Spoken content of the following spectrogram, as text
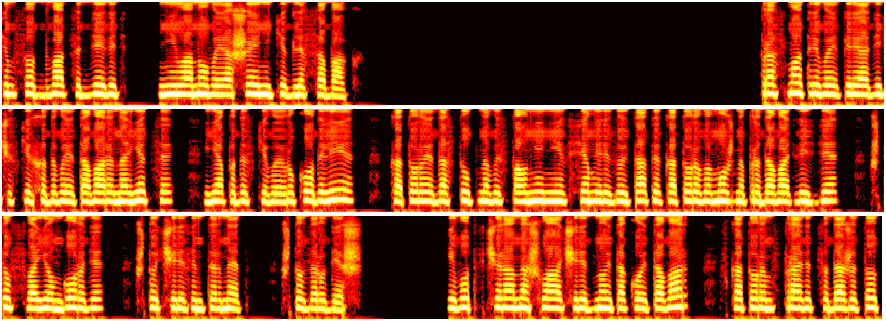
729. Нейлоновые ошейники для собак. Просматривая периодически ходовые товары на ЕЦ, я подыскиваю рукоделие, которое доступно в исполнении всем и результаты которого можно продавать везде, что в своем городе, что через интернет, что за рубеж. И вот вчера нашла очередной такой товар, с которым справится даже тот,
